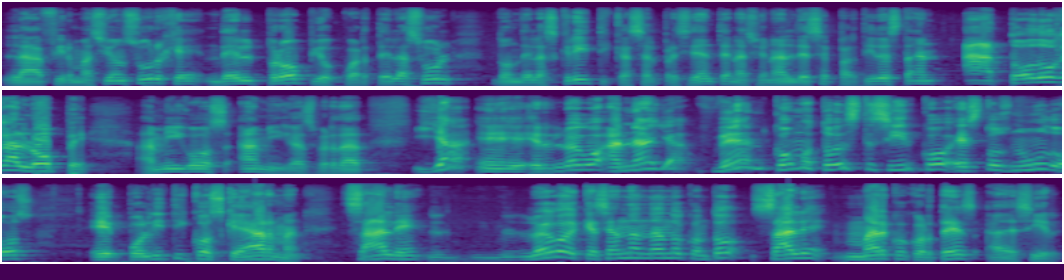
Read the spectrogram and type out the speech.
la afirmación surge del propio cuartel azul, donde las críticas al presidente nacional de ese partido están a todo galope, amigos, amigas, ¿verdad? Y ya, eh, eh, luego Anaya, vean cómo todo este circo, estos nudos, políticos que arman. Sale, luego de que se andan dando con todo, sale Marco Cortés a decir,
